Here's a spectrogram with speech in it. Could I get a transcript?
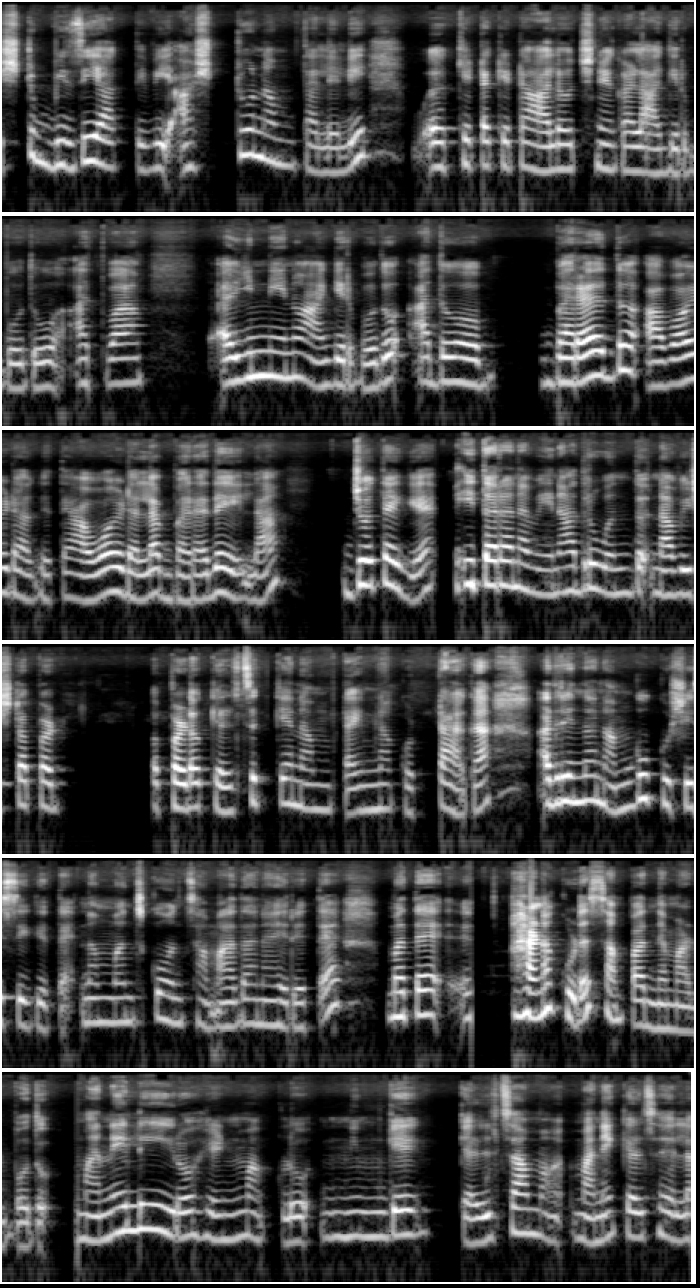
ಎಷ್ಟು ಬ್ಯುಸಿ ಆಗ್ತೀವಿ, ಅಷ್ಟು ನಮ್ಮ ತಲೆಯಲ್ಲಿ ಕೆಟ್ಟ ಕೆಟ್ಟ ಆಲೋಚನೆಗಳಾಗಿರ್ಬೋದು ಅಥವಾ ಇನ್ನೇನೋ ಆಗಿರ್ಬೋದು, ಅದು ಬರೋದು ಅವಾಯ್ಡ್ ಆಗುತ್ತೆ. ಅವಾಯ್ಡ್ ಅಲ್ಲ, ಬರೋದೇ ಇಲ್ಲ. ಜೊತೆಗೆ ಈ ಥರ ನಾವೇನಾದರೂ ಒಂದು, ನಾವು ಇಷ್ಟಪಟ್ಟು ಪಡೋ ಕೆಲಸಕ್ಕೆ ನಮ್ಮ ಟೈಮ್ನ ಕೊಟ್ಟಾಗ ಅದರಿಂದ ನಮಗೂ ಖುಷಿ ಸಿಗುತ್ತೆ. ನಮ್ಮ ಮನ್ಸಿಗೂ ಒಂದು ಸಮಾಧಾನ ಇರುತ್ತೆ. ಮತ್ತು ಹಣ ಕೂಡ ಸಂಪಾದನೆ ಮಾಡ್ಬೋದು. ಮನೇಲಿ ಇರೋ ಹೆಣ್ಮಕ್ಳು ನಿಮಗೆ ಕೆಲಸ ಮನೆ ಕೆಲಸ ಎಲ್ಲ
